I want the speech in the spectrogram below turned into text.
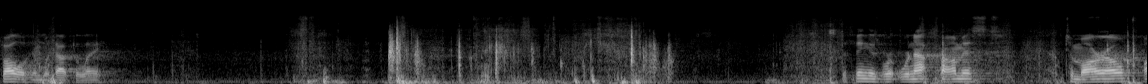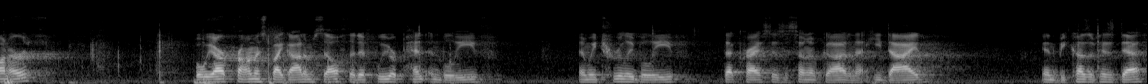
Follow him without delay. Thing is, we're, we're not promised tomorrow on earth, but we are promised by God Himself that if we repent and believe, and we truly believe that Christ is the Son of God and that He died, and because of His death,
